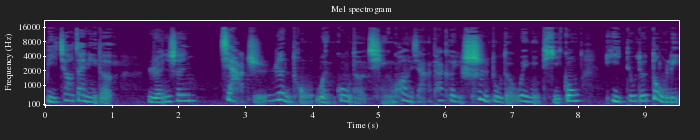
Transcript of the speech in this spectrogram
比较在你的人生价值认同稳固的情况下，它可以适度的为你提供一丢丢动力。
